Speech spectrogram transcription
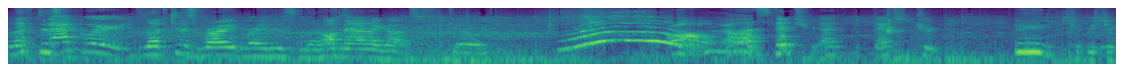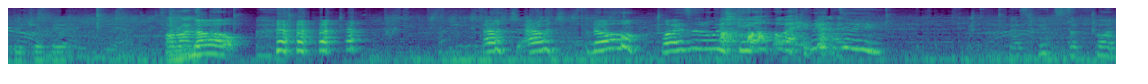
left It's is backwards! left is right, right is left. Oh man, I got killed. Woo! Oh, no, that's, that's, that, that's true. Trippy, trippy, trippy. Oh my no! Ouch! Ouch! No! Why is it always getting Oh my God. That's fits the fun.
